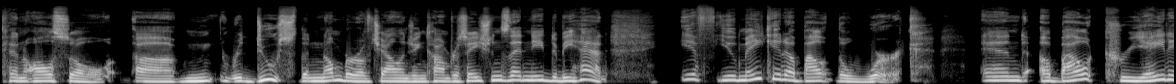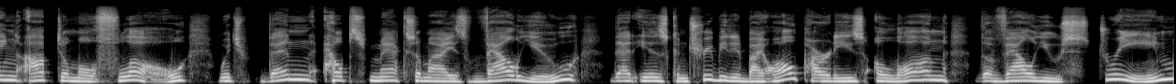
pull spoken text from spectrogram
can also uh, m- reduce the number of challenging conversations that need to be had if you make it about the work and about creating optimal flow, which then helps maximize value that is contributed by all parties along the value stream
